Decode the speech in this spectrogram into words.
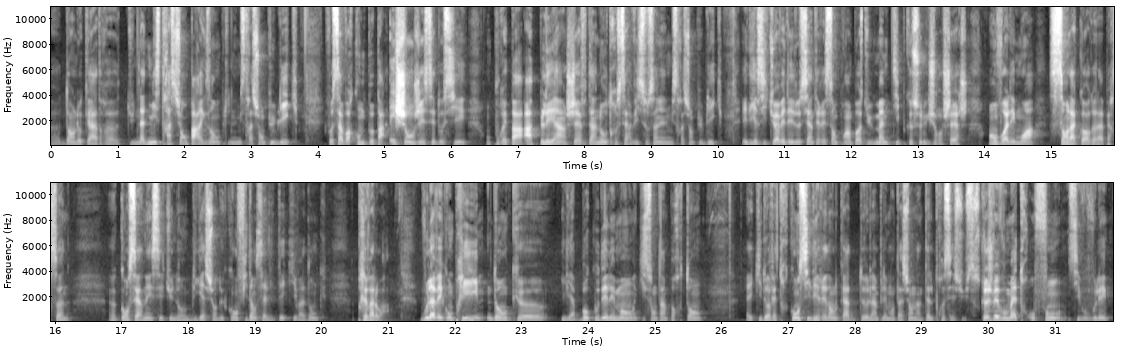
euh, dans le cadre d'une administration, par exemple, une administration publique. Il faut savoir qu'on ne peut pas échanger ces dossiers. On ne pourrait pas appeler un chef d'un autre service au sein de l'administration publique et dire si tu avais des dossiers intéressants pour un poste du même type que celui que je recherche, envoie-les-moi sans l'accord de la personne euh, concernée. C'est une obligation de confidentialité qui va donc prévaloir. Vous l'avez compris, donc il y a beaucoup d'éléments qui sont importants et qui doivent être considérés dans le cadre de l'implémentation d'un tel processus. Ce que je vais vous mettre au fond, si vous voulez,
